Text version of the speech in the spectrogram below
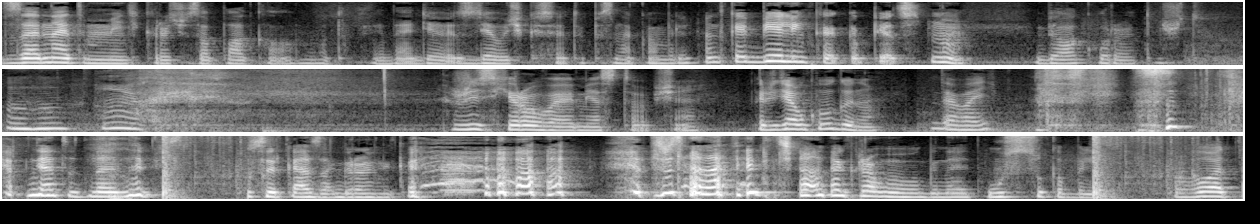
за, на этом моменте, короче, заплакала, вот, когда с девочкой с этой познакомили. Она такая беленькая, капец, ну, белокурая то, что. Угу. Ах, Жизнь херовое место вообще. Перейдем к выгону. Давай. У меня тут написано сырка громика. Что она опять начала на Громову гнать. У, сука, блин. Вот.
